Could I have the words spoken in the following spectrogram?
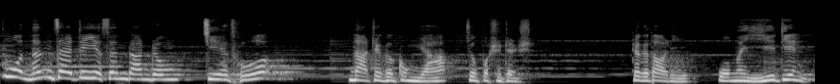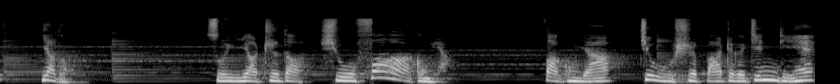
不能在这一生当中解脱，那这个供养就不是真实。这个道理我们一定要懂，所以要知道修法供养，法供养。就是把这个经典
